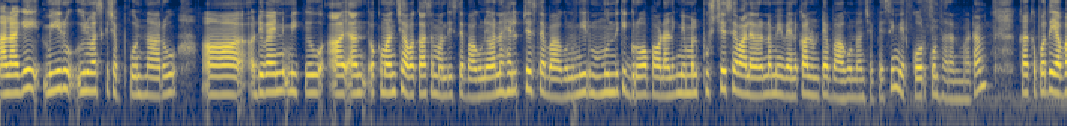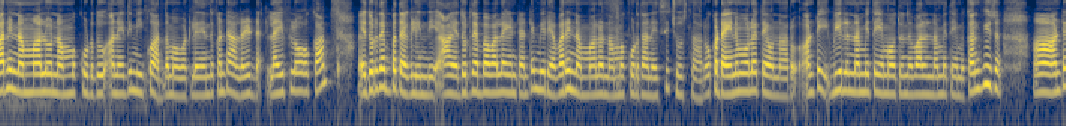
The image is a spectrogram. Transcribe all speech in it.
అలాగే మీరు యూనివర్స్కి చెప్పుకుంటున్నారు. డివైన్ మీకు ఒక మంచి అవకాశం అందిస్తే బాగుండు. ఎవరైనా హెల్ప్ చేస్తే బాగుండు. మీరు ముందుకి గ్రో అప్ అవడానికి మిమ్మల్ని పుష్ చేసే వాళ్ళు ఎవరైనా మీ వెనకాల ఉంటే బాగుండు అని చెప్పేసి మీరు కోరుకుంటున్నారనమాట కాకపోతే ఎవరిని నమ్మాలో నమ్మకూడదు అనేది మీకు అర్థం అవ్వట్లేదు. ఎందుకంటే ఆల్రెడీ లైఫ్లో ఒక ఎదురుదెబ్బ తగిలింది. ఆ ఎదురుదెబ్బ వల్ల ఏంటంటే మీరు ఎవరిని నమ్మాలో నమ్మకూడదు అనేసి చూస్తున్నారు. ఒక డైనమోలో అయితే ఉన్నారు. అంటే వీళ్ళని నమ్మితే ఏమవుతుంది? వాళ్ళని నమ్మితే ఏమో? కన్ఫ్యూజన్ అంటే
